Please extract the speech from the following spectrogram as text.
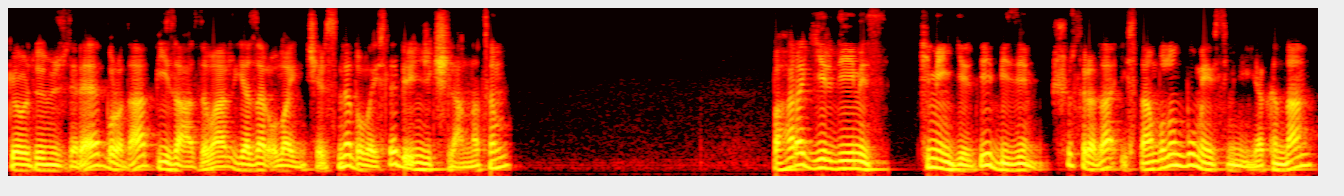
Gördüğümüz üzere burada biz ağzı var. Yazar olayın içerisinde. Dolayısıyla birinci kişili anlatım. Bahara girdiğimiz Kimin girdiği bizim. Şu sırada İstanbul'un bu mevsimini yakından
